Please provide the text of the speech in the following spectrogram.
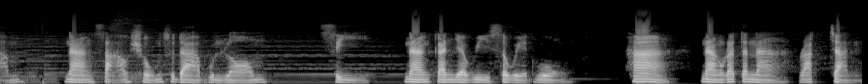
3. นางสาวโฉมสุดาบุญล้อม 4. นางกัญญาวีเสเวตวงศ์ 5. นางรัตนารักจันทร์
